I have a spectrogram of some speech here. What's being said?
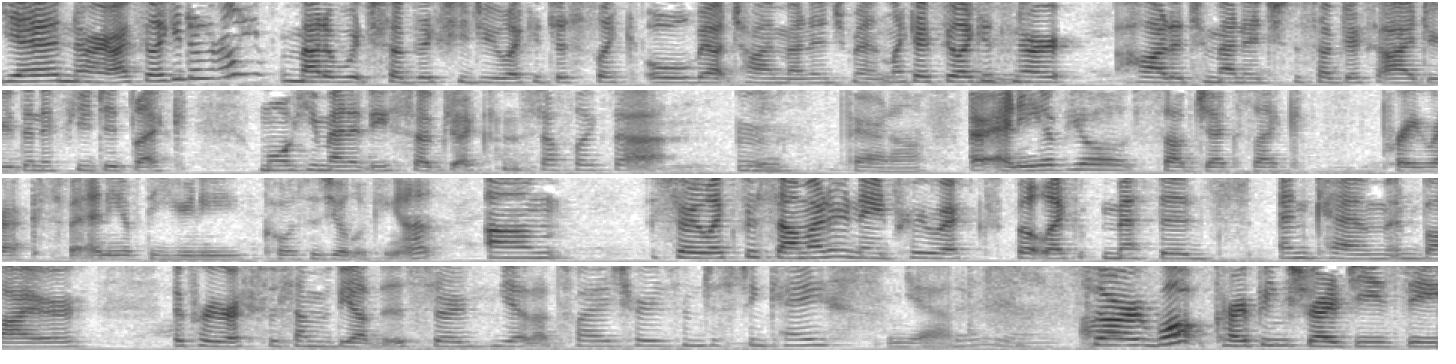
yeah, no, I feel like it doesn't really matter which subjects you do. Like, it's just like all about time management. Like, I feel like it's no harder to manage the subjects I do than if you did like more humanities subjects and stuff like that. Mm, fair enough. Are any of your subjects like prereqs for any of the uni courses you're looking at? Um, so like for some I don't need prereqs, but like methods and chem and bio are prereqs for some of the others. So yeah, that's why I chose them just in case. Yeah. Nice. So, what coping strategies do you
